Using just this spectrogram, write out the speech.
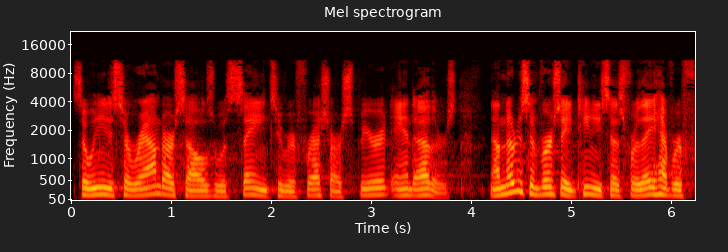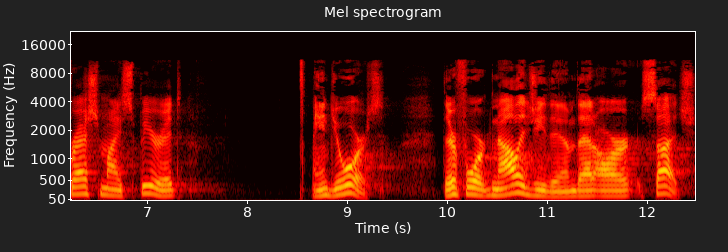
So we need to surround ourselves with saints who refresh our spirit and others. Now notice in verse 18 he says, "For they have refreshed my spirit and yours. Therefore acknowledge ye them that are such."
